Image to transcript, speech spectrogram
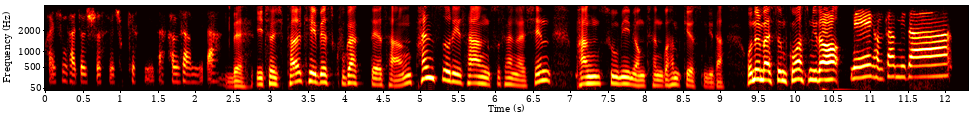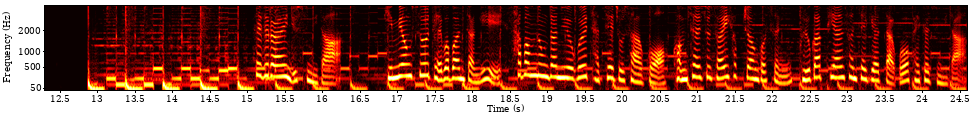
관심 가져 주셨으면 좋겠습니다. 감사합니다. 네. 2018 KBS 국악대상 판소리상 수상하신 방수미 명창과 함께했습니다. 오늘 말씀 고맙습니다. 네, 감사합니다. 헤드라인 뉴스입니다. 김명수 대법원장이 사법농단 의혹을 자체 조사하고 검찰 수사에 협조한 것은 불가피한 선택이었다고 밝혔습니다.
